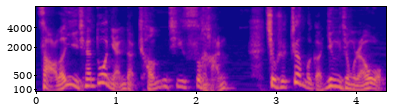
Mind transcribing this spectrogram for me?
早了一千多年的成吉思汗。就是这么个英雄人物，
